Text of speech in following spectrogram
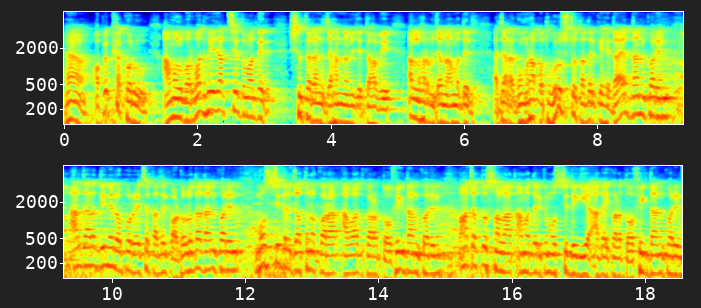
হ্যাঁ অপেক্ষা করু। আমল বরবাদ হয়ে যাচ্ছে তোমাদের। সুতরাং জাহান্নামে যেতে হবে। আল্লাহর যেন আমাদের যারা গুমরা পথভ্রষ্ট তাদেরকে হেদায়ত দান করেন। আর যারা দিনের ওপর রয়েছে তাদেরকে অটলতা দান করেন। মসজিদের যত্ন করার, আবাদ করার তৌফিক দান করেন। পাঁচ অত্ত সালাত আমাদেরকে মসজিদে গিয়ে আদায় করার তৌফিক দান করেন।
